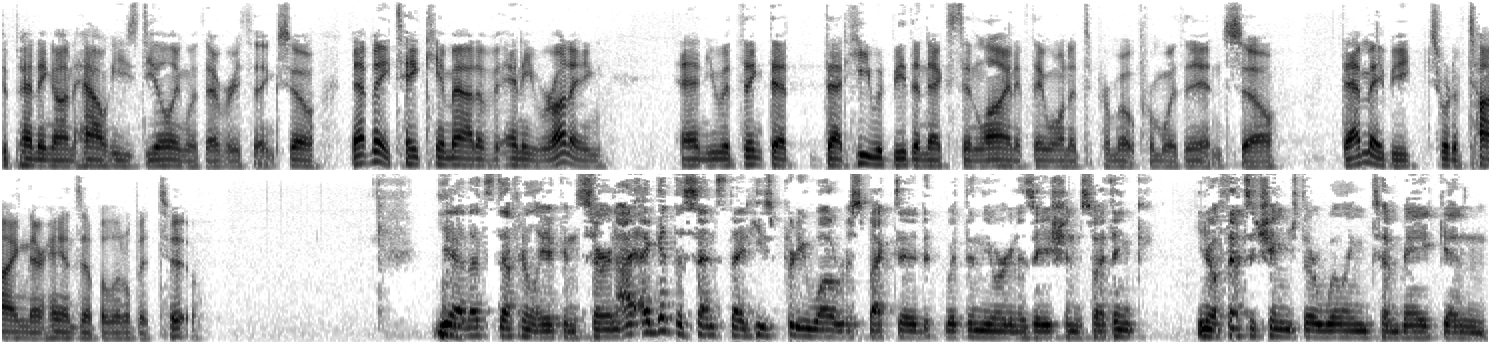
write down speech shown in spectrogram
depending on how he's dealing with everything. So that may take him out of any running, and you would think that that he would be the next in line if they wanted to promote from within. So that may be sort of tying their hands up a little bit too. Yeah, that's definitely a concern. I, I get the sense that he's pretty well respected within the organization. So I think you know if that's a change they're willing to make and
